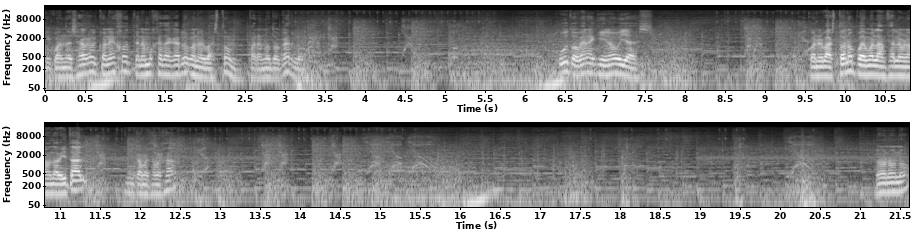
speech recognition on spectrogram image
Y cuando salga el conejo tenemos que atacarlo con el bastón, para no tocarlo. Puto, ven aquí, no huyas. Con el bastón no podemos lanzarle una onda vital. Un Kamehameha. No, no, no.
